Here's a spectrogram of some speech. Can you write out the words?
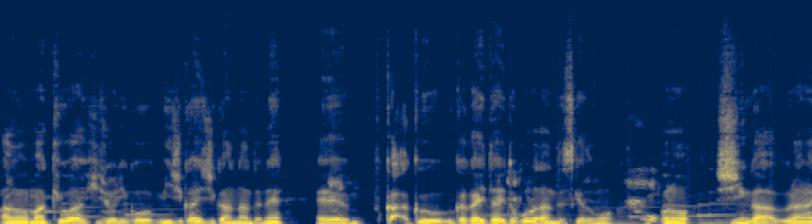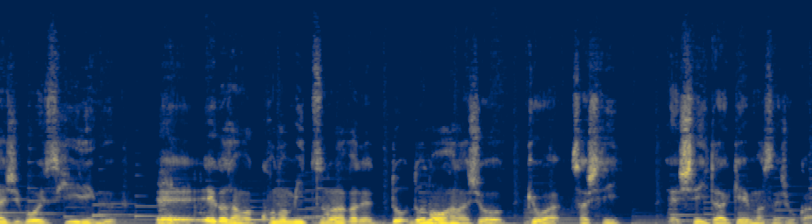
あのまあ今日は非常にこう短い時間なんでね、えーはい。深く伺いたいところなんですけどもはい。このシンガー占い師ボイスヒーリングえー、栄華さんはこの3つの中でどどのお話を今日はさせてしていただけますでしょうか？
